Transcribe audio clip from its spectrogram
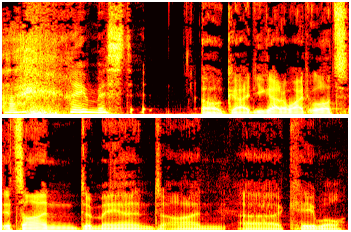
I, I missed it. Oh God, you got to watch. Well, it's it's on demand on uh, cable,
